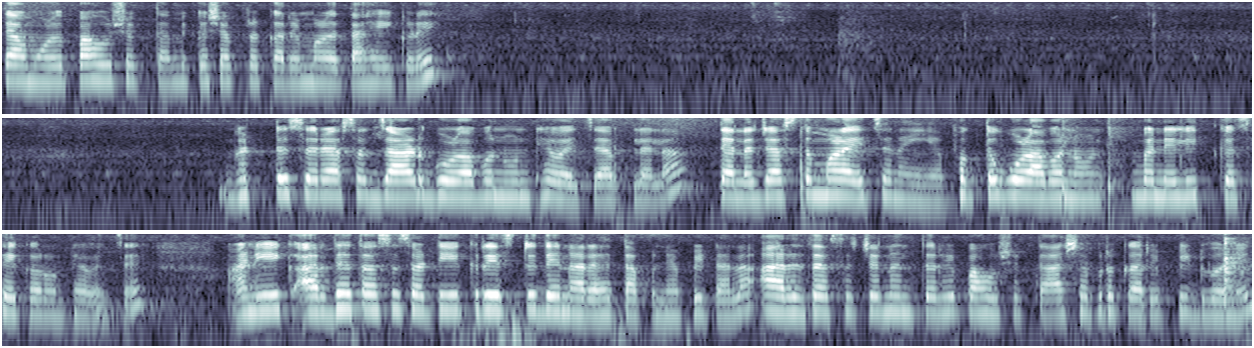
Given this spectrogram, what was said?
त्यामुळे पाहू शकता मी कशा प्रकारे मळत आहे इकडे. घट्टसर असा जाड गोळा बनवून ठेवायचा आहे आपल्याला. त्याला जास्त मळायचं नाही आहे फक्त गोळा बनवून बनेल इतकंच हे करून ठेवायचं आहे आणि एक अर्ध्या तासासाठी एक रेस्ट देणार आहेत आपण या पिठाला. अर्ध्या तासाच्या नंतर हे पाहू शकता अशा प्रकारे पीठ बनेल.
